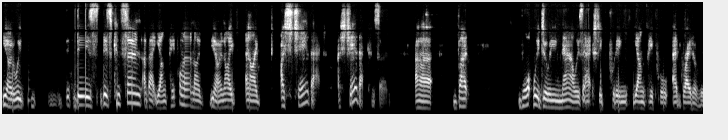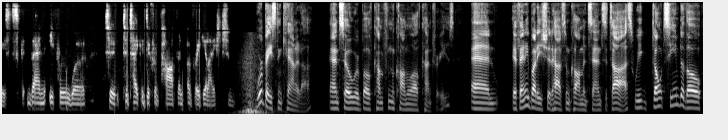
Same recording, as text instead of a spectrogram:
you know we there's there's concern about young people and i you know and i and i i share that. I share that concern uh, but what we're doing now is actually putting young people at greater risk than if we were to, to take a different path of regulation. We're based in Canada, and so we're both come from the Commonwealth countries. And if anybody should have some common sense, it's us. We don't seem to, though,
